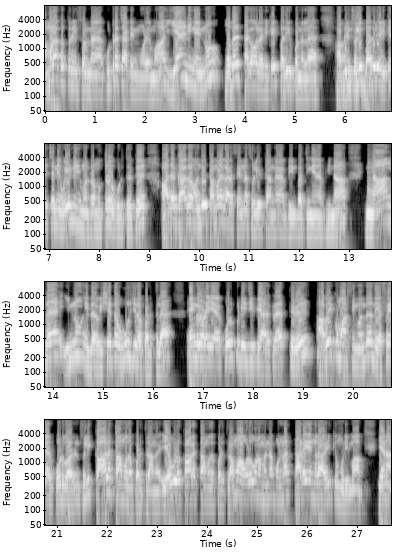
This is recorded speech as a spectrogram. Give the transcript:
அமலாக்கத்துறை சொன்ன குற்றச்சாட்டின் மூலயமா ஏன் நீங்க இன்னும் முதல் தகவல் அறிக்கை பதிவு பண்ணல? அப்படின்னு சொல்லி பதிலளிக்க சென்னை உயர்நீதிமன்றம் உத்தரவு கொடுத்திருக்கு. அதற்காக வந்து தமிழக அரசு என்ன சொல்லியிருக்காங்க அப்படின்னு பாத்தீங்க அப்படின்னா நாங்க இன்னும் இந்த விஷயத்த ஊர்ஜிதப்படுத்தல. எங்களுடைய பொறுப்பு டிஜிபியா இருக்கிற திரு அபய்குமார் சிங் வந்து அந்த எஃப்ஐஆர் போடுவாருன்னு சொல்லி காலதாமதப்படுத்துறாங்க. எவ்வளவு காலதாமதப்படுத்தலாமோ அவ்வளவு நம்ம என்ன பண்ணலாம் தடயங்களை அழிக்க முடியுமா? ஏன்னா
